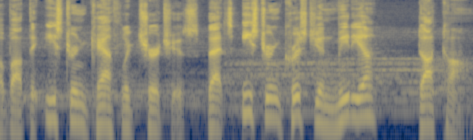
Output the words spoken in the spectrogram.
about the Eastern Catholic Churches. That's EasternChristianMedia.com.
